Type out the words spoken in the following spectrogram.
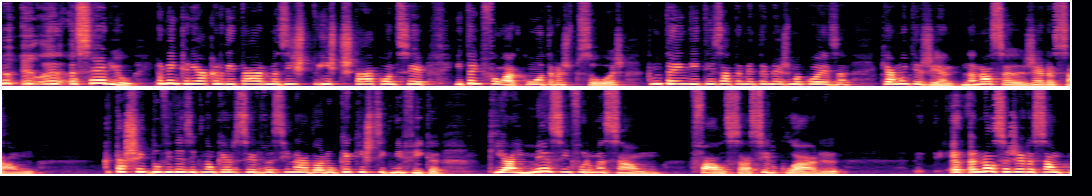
Eu, eu, a, a, sério, eu nem queria acreditar, mas isto, isto está a acontecer. E tenho falado com outras pessoas que me têm dito exatamente a mesma coisa: que há muita gente na nossa geração que está cheia de dúvidas e que não quer ser vacinada. Ora, o que é que isto significa? Que há imensa informação falsa a circular. A, a nossa geração,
